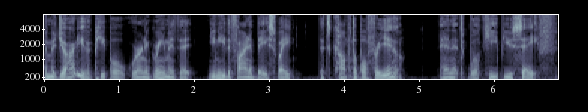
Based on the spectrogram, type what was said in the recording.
the majority of people were in agreement that you need to find a base weight that's comfortable for you and that will keep you safe.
